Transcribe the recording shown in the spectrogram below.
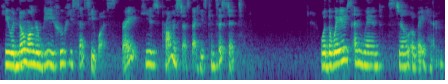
He would no longer be who he says he was, right? He's promised us that he's consistent. Would the waves and wind still obey him?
